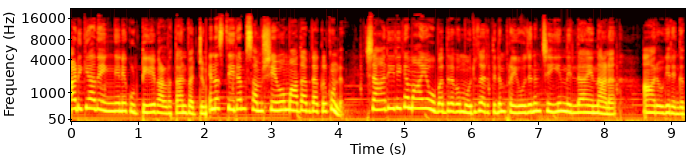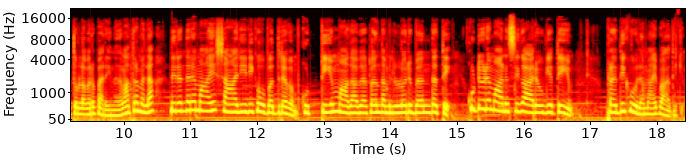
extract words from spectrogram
അടിക്കാതെ എങ്ങനെ കുട്ടിയെ വളർത്താൻ പറ്റും എന്ന സ്ഥിരം സംശയവും മാതാപിതാക്കൾക്കുണ്ട്. ശാരീരികമായ ഉപദ്രവം ഒരു തരത്തിലും പ്രയോജനം ചെയ്യുന്നില്ല എന്നാണ് ആരോഗ്യരംഗത്തുള്ളവർ പറയുന്നത്. മാത്രമല്ല നിരന്തരമായ ശാരീരിക ഉപദ്രവം കുട്ടിയും മാതാപിതാക്കളും തമ്മിലുള്ള ഒരു ബന്ധത്തെ കുട്ടിയുടെ മാനസിക ആരോഗ്യത്തെയും പ്രതികൂലമായി ബാധിക്കും.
